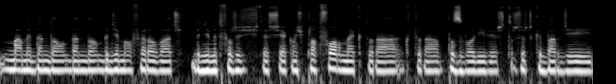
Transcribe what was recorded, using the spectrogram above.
mamy, będą, będą, będziemy oferować. Będziemy tworzyć też jakąś platformę, która, która pozwoli, wiesz, troszeczkę bardziej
